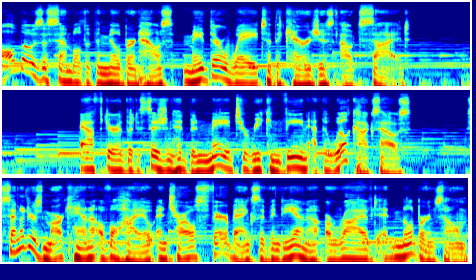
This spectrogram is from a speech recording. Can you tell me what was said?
All those assembled at the Milburn house made their way to the carriages outside. After the decision had been made to reconvene at the Wilcox house, Senators Mark Hanna of Ohio and Charles Fairbanks of Indiana arrived at Milburn's home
